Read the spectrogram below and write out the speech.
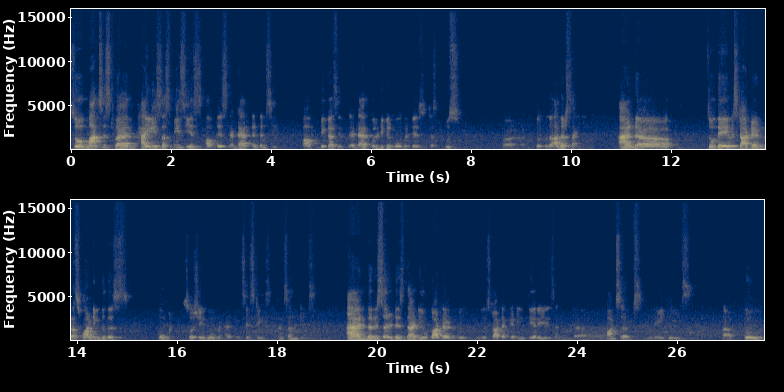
So Marxists were highly suspicious of this entire tendency of because it, the entire political movement is just push uh, to, to, the other side, and uh, so they started responding to this movement, social movement, I think 60s and 70s, and the result is that you got a, you, you started getting theories and uh, concepts in the 80s uh, to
